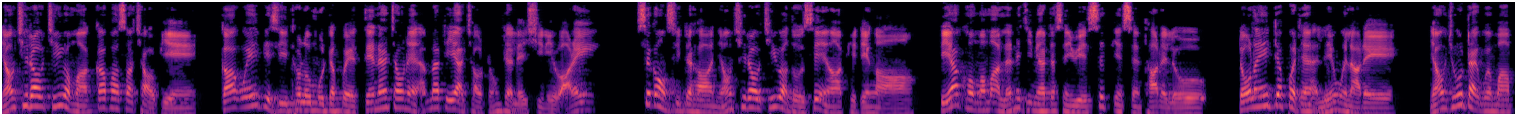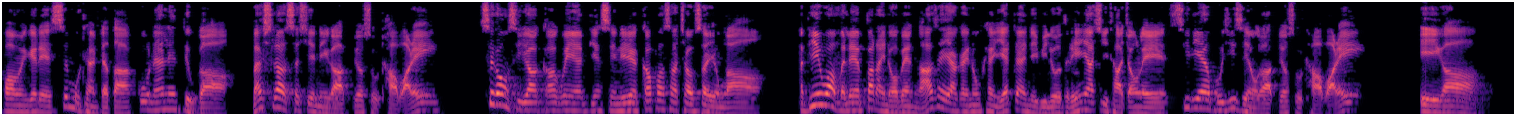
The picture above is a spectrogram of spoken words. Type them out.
ညောင်ချီတော်ကြီးရွာမှာကာပါစာ6အပြင်ကာကွယ်ပစ္စည်းထုတ်လုပ်မှုတပ်ဖွဲ့တင်တန်းကျောင်းနဲ့အမတ်106ဒုံးတက်လည်းရှိနေပါတယ်။စစ်ကောင်စီတပ်ဟာညောင်ချီတော်ကြီးရွာသို့စစ်အင်အားဖြစ်တင်းကတရားခေါ်မမလက်နက်ကြီးများတပ်ဆင်၍စစ်ပြင်ဆင်ထားတယ်လို့တော်လိုင်းတပ်ဖွဲ့ထံအလင်းဝင်လာတဲ့ ညောင်ကျိုးတိုက်ပွဲမှာပါဝင်ခဲ့တဲ့စစ်မှုထမ်းတပ်သားကိုနန်းလင်းသူကမတ်လ18ရက်နေ့ကပြောဆိုထားပါတယ်။စစ်ကောင်စီကကာကွယ်ရန်ပြင်ဆင်နေတဲ့ကပ္ပစ6ဆက်ယုံကအပြည့်အဝမလဲပတ်နိုင်တော့ပဲ90ရာခိုင်နှုန်းခန့်ရပ်တန့်နေပြီလို့သတင်းရရှိထားကြောင်းလည်းစီဒီအန်ဘူကြီးစင်ရောကပြောဆိုထားပါတယ်။ A က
